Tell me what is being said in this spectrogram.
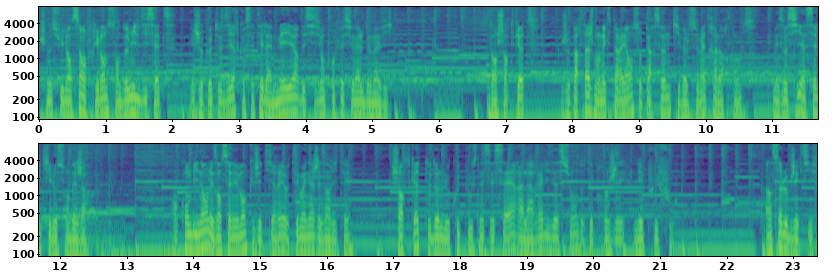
Je me suis lancé en freelance en 2017 et je peux te dire que c'était la meilleure décision professionnelle de ma vie. Dans Shortcut, je partage mon expérience aux personnes qui veulent se mettre à leur compte, mais aussi à celles qui le sont déjà. En combinant les enseignements que j'ai tirés au témoignage des invités, Shortcut te donne le coup de pouce nécessaire à la réalisation de tes projets les plus fous. Un seul objectif,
